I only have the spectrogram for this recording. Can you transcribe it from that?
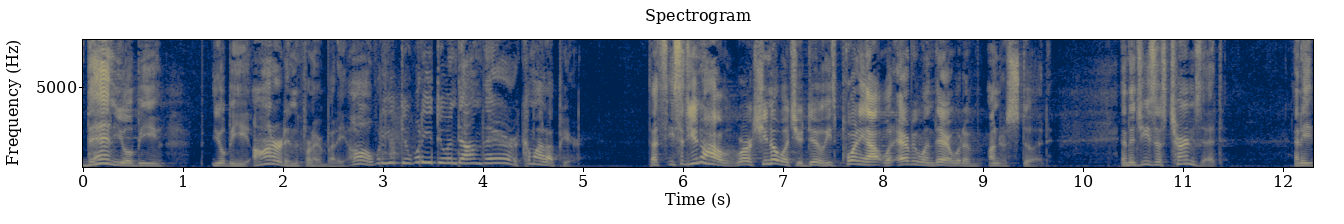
Then you'll be, you'll be honored in front of everybody. Oh, what are you do? What are you doing down there? Come on up here. That's, he said, you know how it works. You know what you do. He's pointing out what everyone there would have understood. And then Jesus turns it, and he,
